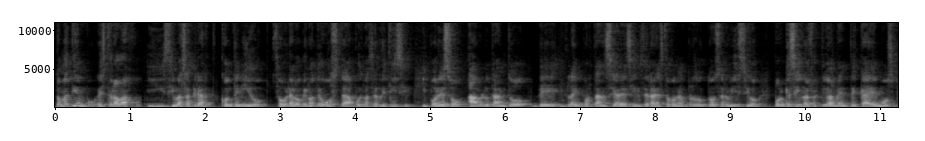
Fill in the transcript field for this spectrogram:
toma tiempo, es trabajo. Y si vas a crear contenido sobre algo que no te gusta, pues va a ser difícil. Y por eso hablo tanto de la importancia de sincerar esto con el producto o servicio, porque si no, efectivamente caemos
